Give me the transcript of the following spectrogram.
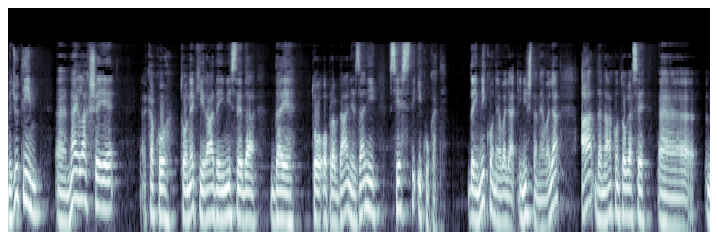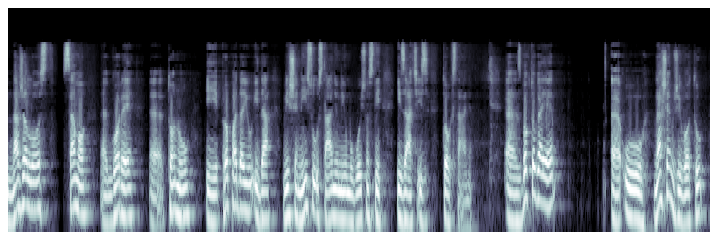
Međutim, najlakše je, kako to neki rade i misle da, da je to opravdanje za njih, sjesti i kukati. Da im niko ne valja i ništa ne valja, a da nakon toga se, nažalost, samo gore tonu i propadaju i da više nisu u stanju ni u mogućnosti izaći iz tog stanja. E, zbog toga je e, u našem životu e,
